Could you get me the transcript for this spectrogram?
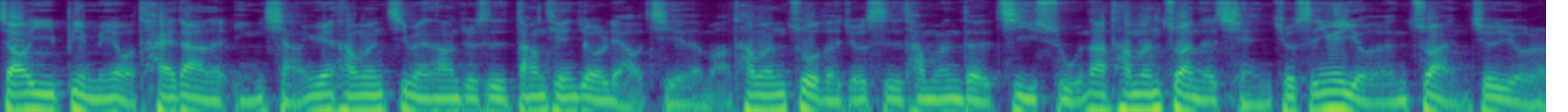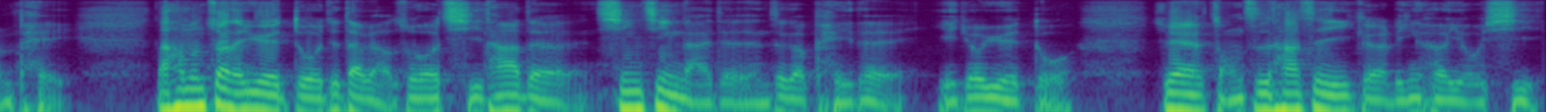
交易并没有太大的影响，因为他们基本上就是当天就了结了嘛。他们做的就是他们的技术，那他们赚的钱就是因为有人赚就有人赔，那他们赚的越多，就代表说其他的新进来的人这个赔的也就越多。所以总之它是一个零和游戏，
